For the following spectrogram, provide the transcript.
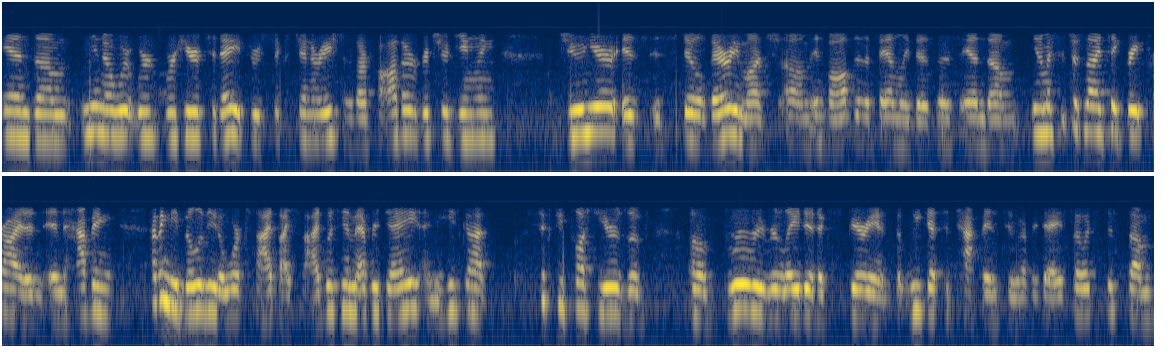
And, um, you know, we're, we're, we're here today through six generations. Our father, Richard Yuengling Jr. is is still very much um, involved in the family business, and um, you know my sisters and I take great pride in, in having having the ability to work side by side with him every day. I mean, he's got 60 plus years of of brewery related experience that we get to tap into every day. So it's just um,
